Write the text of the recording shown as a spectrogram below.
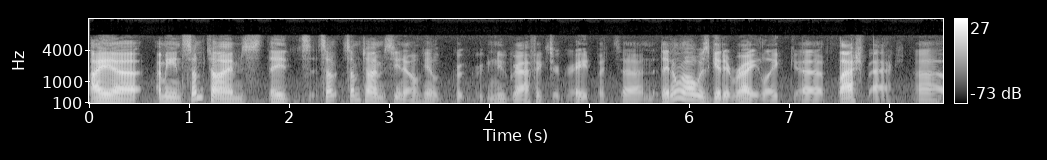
I uh, I mean, sometimes they some, sometimes you know you know gr- gr- new graphics are great, but uh, they don't always get it right. Like uh, Flashback, uh,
